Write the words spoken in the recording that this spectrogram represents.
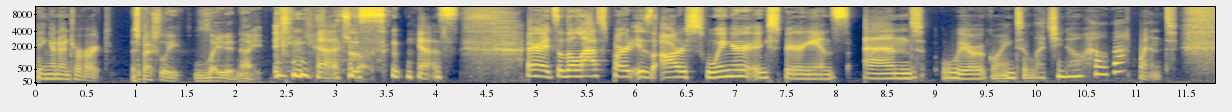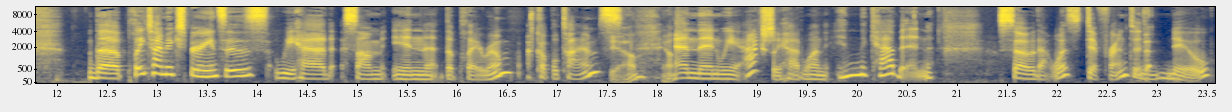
being an introvert. Especially late at night. Yes. yes. All right. So the last part is our swinger experience, and we're going to let you know how that went. The playtime experiences, we had some in the playroom a couple times. Yeah, yeah. And then we actually had one in the cabin. So that was different and new.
